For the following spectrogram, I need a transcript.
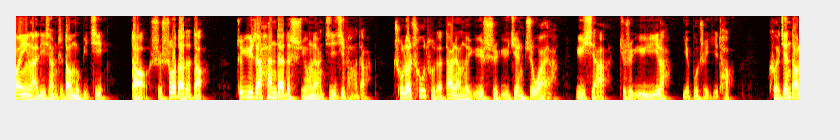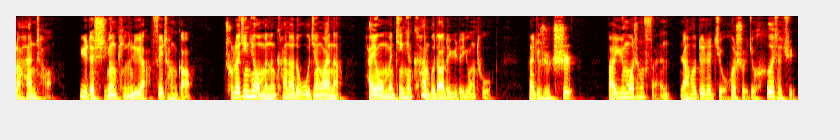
欢迎来理想之盗墓笔记。道是说到的道，这玉在汉代的使用量极其庞大。除了出土的大量的玉饰玉件之外啊，玉匣就是玉衣了，也不止一套。可见到了汉朝，玉的使用频率啊非常高。除了今天我们能看到的物件外呢，还有我们今天看不到的玉的用途，那就是吃，把玉磨成粉，然后对着酒或水就喝下去。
